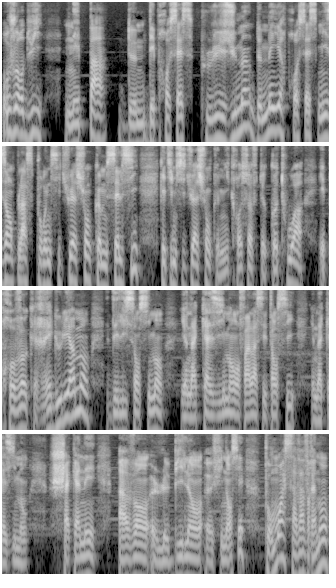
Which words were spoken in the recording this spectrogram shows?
aujourd'hui n'est pas de, des process plus humains, de meilleurs process mis en place pour une situation comme celle-ci, qui est une situation que Microsoft côtoie et provoque régulièrement. Des licenciements, il y en a quasiment, enfin là ces temps-ci, il y en a quasiment chaque année avant le bilan euh, financier. Pour moi, ça va vraiment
